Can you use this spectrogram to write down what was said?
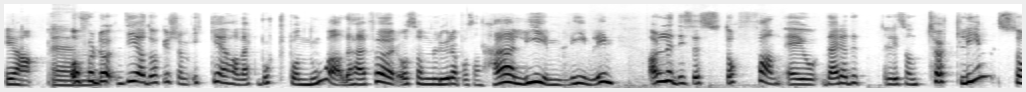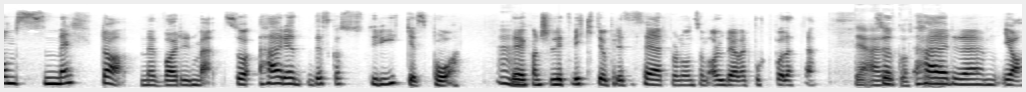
Ja. Og for de av dere som ikke har vært bort på noe av det her før, og som lurer på sånn Hæ, lim, lim, lim. Alle disse stoffene er jo Der er det litt sånn tørt lim som smelter med varme. Så her er det skal strykes på. Mm. Det er kanskje litt viktig å presisere for noen som aldri har vært bort på dette. Det er Så et godt her, ja,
